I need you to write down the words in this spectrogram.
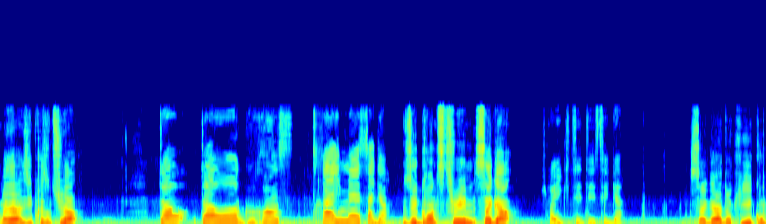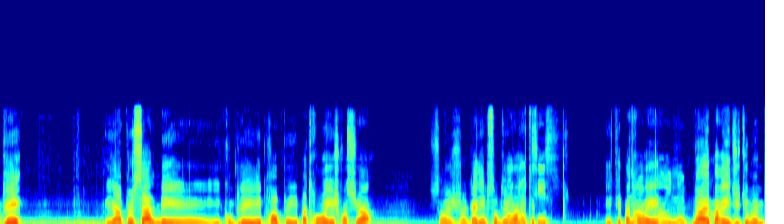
voilà, vas-y, présente celui-là. Tao, Tao Grand Stream Saga. The Grand Stream Saga. Je croyais que c'était Sega. Saga, donc il est complet. Il est un peu sale, mais il est complet, il est propre, il est pas trop rayé, je crois, celui-là. Vais regarder, il me semble de mémoire, il était, notice. il était pas Non, trop rayé. non, il pas. n'est pas rayé du tout même.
